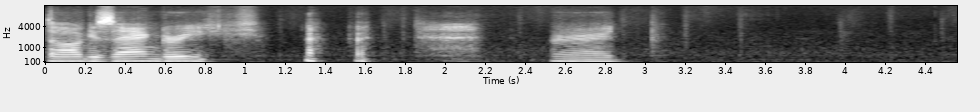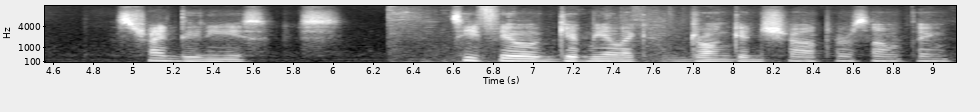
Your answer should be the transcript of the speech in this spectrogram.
Dog is angry. Alright. Let's try Denise. See if he'll give me like a drunken shot or something.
